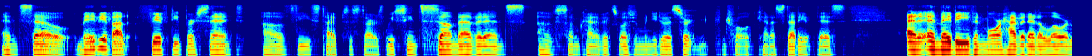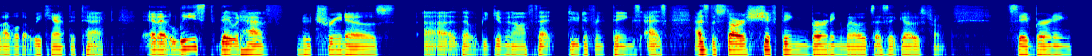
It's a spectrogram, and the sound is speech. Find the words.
And so maybe about 50% of these types of stars, we've seen some evidence of some kind of explosion when you do a certain controlled kind of study of this. And, and maybe even more have it at a lower level that we can't detect. And at least they would have neutrinos uh, that would be given off that do different things as as the star is shifting burning modes as it goes from say burning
